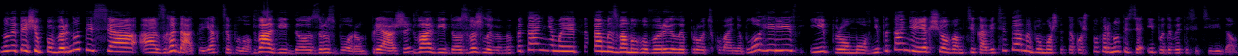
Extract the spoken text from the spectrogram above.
ну не те, щоб повернутися, а згадати, як це було. Два відео з розбором пряжі, два відео з важливими питаннями. Там ми з вами говорили про цькування блогерів і про мовні питання. Якщо вам цікаві ці теми, ви можете також повернутися і подивитися ці відео.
